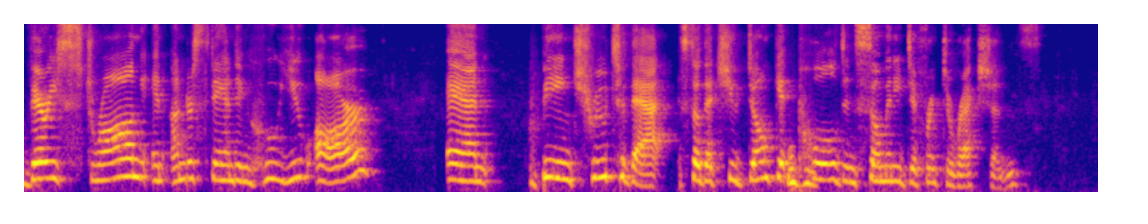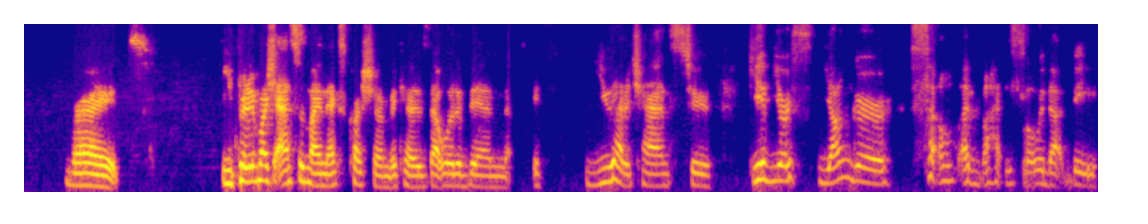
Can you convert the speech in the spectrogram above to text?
very strong in understanding who you are and being true to that so that you don't get Mhm. pulled in so many different directions. Right. You pretty much answered my next question because that would have been if you had a chance to give your younger self advice, what would that be?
